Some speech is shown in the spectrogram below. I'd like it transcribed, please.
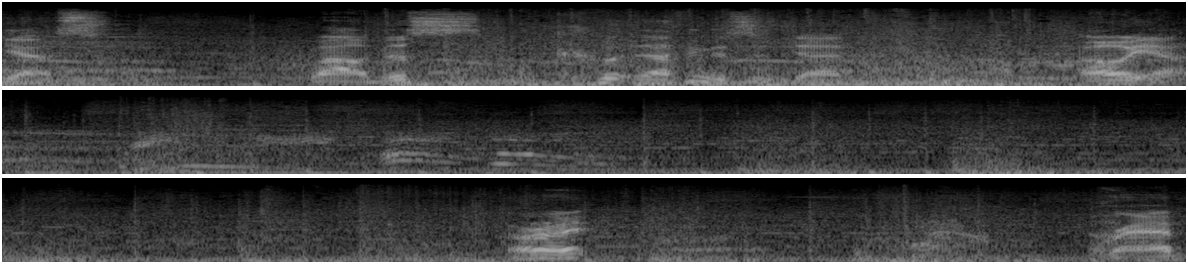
Yes. Wow, this could. I think this is dead. Oh, yeah. Alright. Grab.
